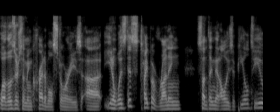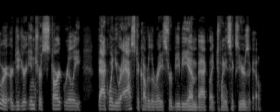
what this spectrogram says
Well, those are some incredible stories. Uh, you know, was this type of running something that always appealed to you, or, or, did your interest start really back when you were asked to cover the race for BBM back like 26 years ago?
